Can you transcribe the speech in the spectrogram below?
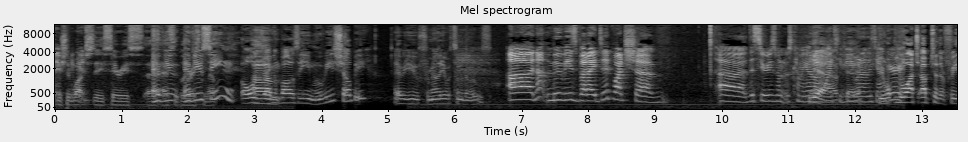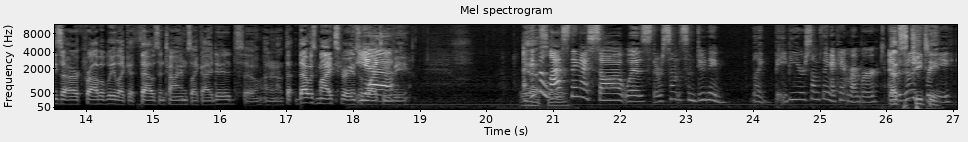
They You should watch good. the series. Uh, Have you the have you come out. seen old Um, Dragon Ball Z movies, Shelby? Are you familiar with some of the movies? Uh, not movies, but I did watch um, uh, the series when it was coming out on YTV when I was You- younger. You, watch up to the Frieza arc probably like a thousand times, like I did. So I don't know. That, that was my experience with Yeah. YTV. I Yeah, think the same last thing I saw was there was some some dude named like Baby or something. I can't remember. And That's it was really GT. freaky.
